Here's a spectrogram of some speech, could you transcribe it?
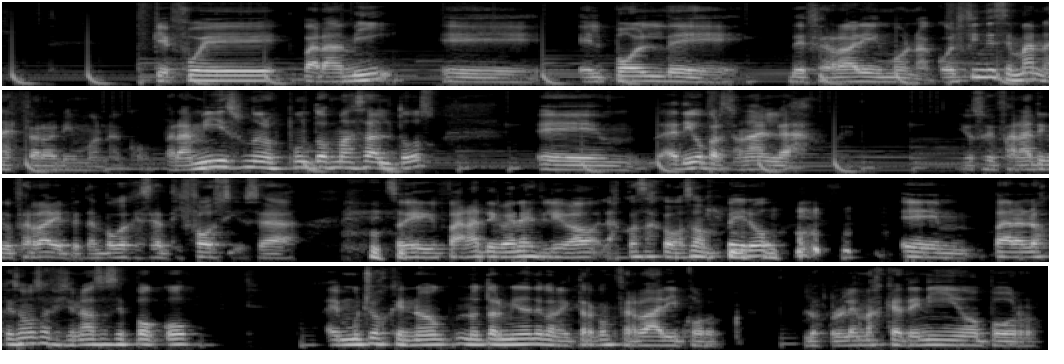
que fue para mí eh, el pole de, de, Ferrari en Mónaco. El fin de semana es Ferrari en Mónaco. Para mí es uno de los puntos más altos. Eh, digo personal, yo soy fanático de Ferrari, pero tampoco es que sea tifosi, o sea, soy fanático de Netflix, las cosas como son, pero Em, para los que somos aficionados hace poco, hay muchos que no, terminan de conectar con Ferrari por los problemas que ha tenido, por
